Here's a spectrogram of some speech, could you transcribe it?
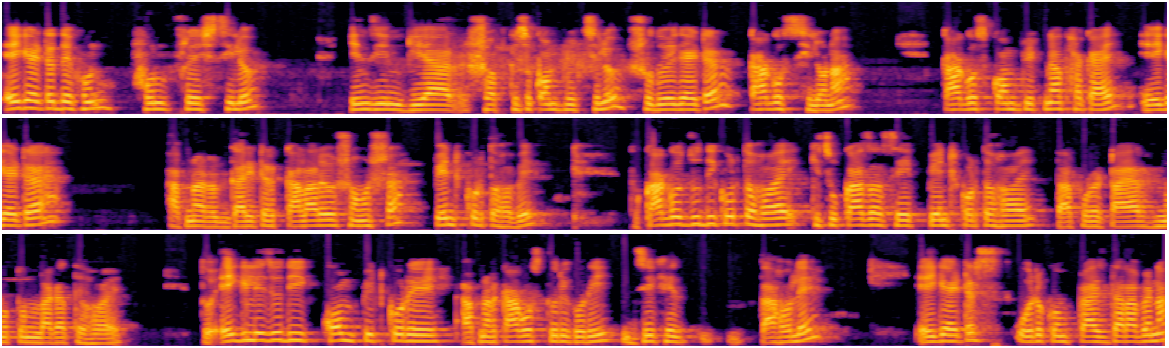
এই গাড়িটা দেখুন ফুল ফ্রেশ ছিল। ইঞ্জিন, গিয়ার সব কিছু কমপ্লিট ছিল। শুধু এই গাড়িটার কাগজ ছিল না। কাগজ কমপ্লিট না থাকায় এই গাড়িটা আপনার গাড়িটার কালারেও সমস্যা। পেন্ট করতে হবে। তো কাগজ যদি করতে হয়, কিছু কাজ আছে পেন্ট করতে হয়, তারপরে টায়ার নতুন লাগাতে হয়। তো এইগুলি যদি কমপ্লিট করে আপনার কাগজ তৈরি করি, যে তাহলে এই গাড়িটার ওইরকম প্রাইস দাঁড়াবে না।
